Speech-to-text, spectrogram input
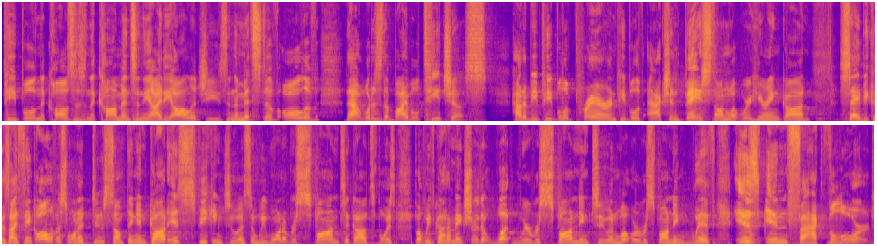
people and the causes and the comments and the ideologies in the midst of all of that? What does the Bible teach us? How to be people of prayer and people of action based on what we're hearing God say because I think all of us want to do something and God is speaking to us and we want to respond to God's voice, but we've got to make sure that what we're responding to and what we're responding with is in fact the Lord.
